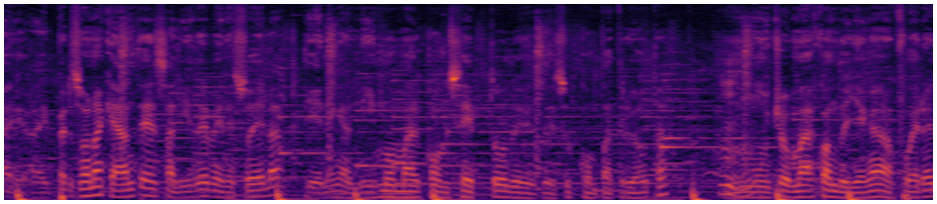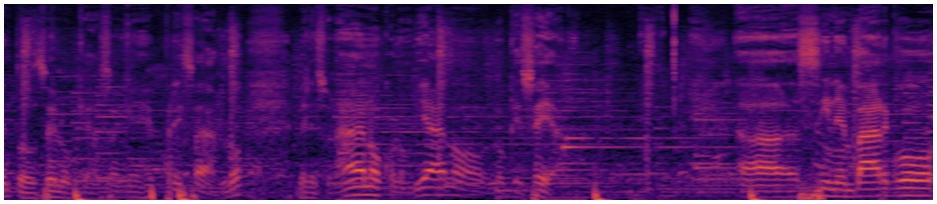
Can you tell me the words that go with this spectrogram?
hay, hay personas que antes de salir de Venezuela tienen el mismo mal concepto de, de sus compatriotas, mucho más cuando llegan afuera, entonces lo que hacen es expresarlo, venezolano, colombiano, lo que sea. Ah, sin embargo,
